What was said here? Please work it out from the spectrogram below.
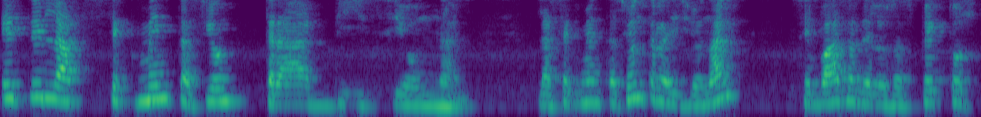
es de la segmentación tradicional. La segmentación tradicional se basa de los aspectos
